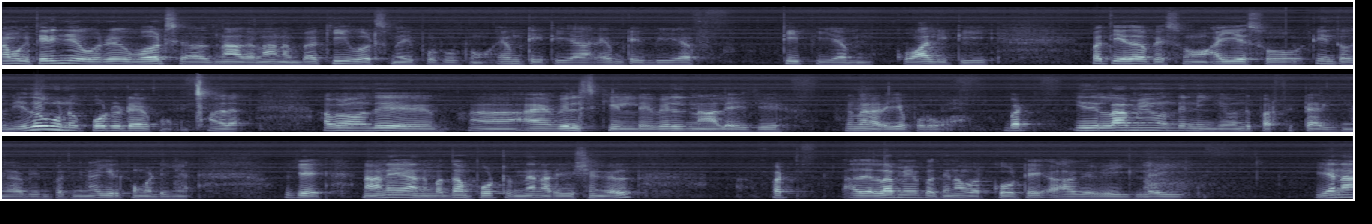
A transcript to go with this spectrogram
நமக்கு தெரிஞ்ச ஒரு வேர்ட்ஸ் அதுனா அதெல்லாம் நம்ம கீவேர்ட்ஸ் மாதிரி போட்டு விட்ருவோம் எம்டிடிஆர் எம்டிபிஎஃப் டிபிஎம் குவாலிட்டி பற்றி ஏதோ பேசுவோம். ஐஎஸ்ஓ டீன் தௌசண்ட் ஏதோ ஒன்று போட்டுகிட்டே இருப்போம். அதில் அப்புறம் வந்து வெல் ஸ்கில்டு வெல் நாலேஜு இந்த மாதிரி நிறைய போடுவோம். பட் இது எல்லாமே வந்து நீங்கள் வந்து பர்ஃபெக்டாக இருக்கீங்க அப்படின்னு பார்த்தீங்கன்னா இருக்க மாட்டீங்க. ஓகே நானே அந்த மாதிரி தான் போட்டிருந்தேன் நிறைய விஷயங்கள். பட் அது எல்லாமே பார்த்தீங்கன்னா ஒர்க் அவுட்டே ஆகவே இல்லை. ஏன்னா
